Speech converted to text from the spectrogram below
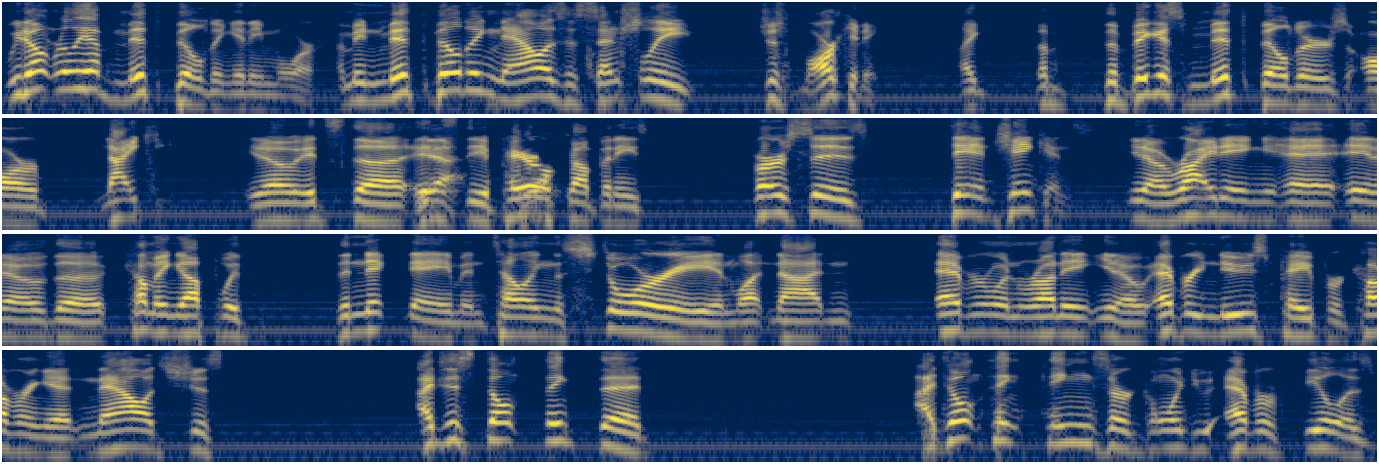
we don't really have myth building anymore. I mean, myth building now is essentially just marketing. Like the the biggest myth builders are Nike. You know, it's the it's Yeah. the apparel companies versus Dan Jenkins. You know, writing uh, you know the coming up with the nickname and telling the story and whatnot, and everyone running. You know, every newspaper covering it. Now it's just, I just don't think that. I don't think things are going to ever feel as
